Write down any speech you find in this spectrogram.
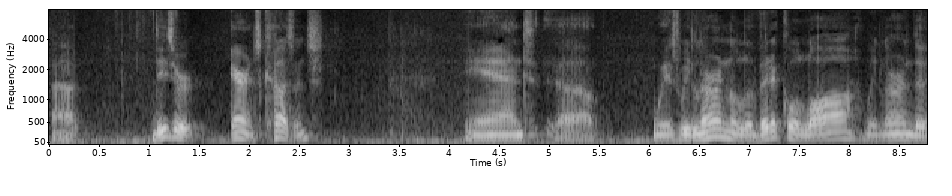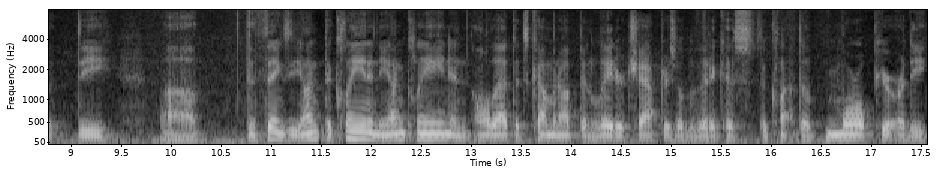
Uh, these are Aaron's cousins. And uh, we, as we learn the Levitical law, we learn the, the uh, the things, the, un, the clean and the unclean, and all that that's coming up in later chapters of Leviticus, the, the moral pure or the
